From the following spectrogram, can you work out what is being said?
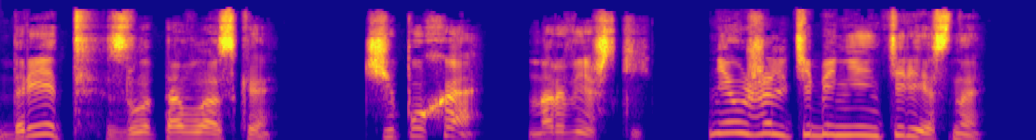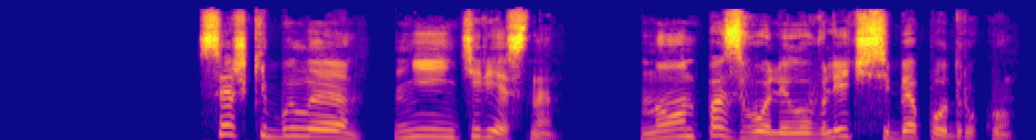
Дред, Златовласка. Чепуха, норвежский. Неужели тебе не интересно? Сашке было неинтересно, но он позволил увлечь себя под руку.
